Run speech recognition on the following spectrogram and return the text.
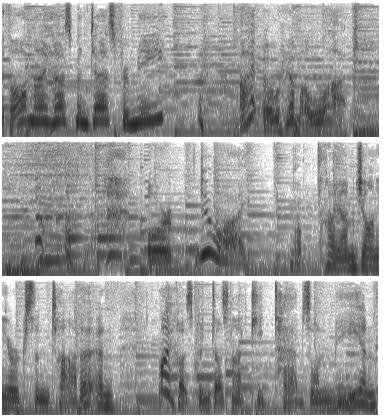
with all my husband does for me, I owe him a lot. or do I? Well, hi, I'm Joni Eareckson Tada, and my husband does not keep tabs on me, and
